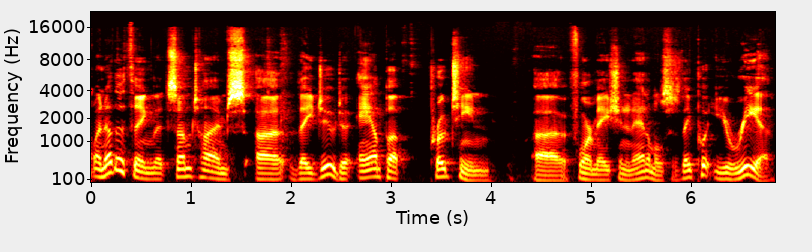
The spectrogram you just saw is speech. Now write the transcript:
another thing that sometimes uh, they do to amp up protein uh, formation in animals is they put urea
